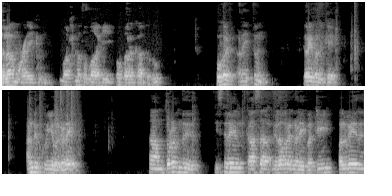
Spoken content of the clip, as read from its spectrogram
அஸ்லாம் அலைக்கும் வரமத்துல்லாஹி வபரகாத்துஹு. புகழ் அனைத்தும் இறைவனுக்கே. அன்பிற்குரியவர்களே நாம் தொடர்ந்து இஸ்ரேல் காசா நிலவரங்களை பற்றி பல்வேறு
